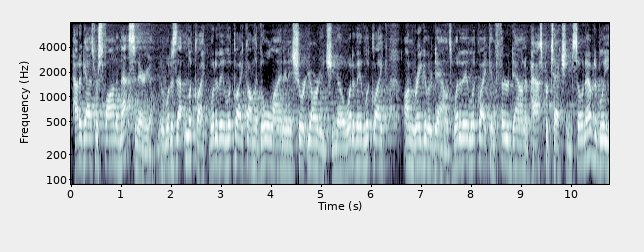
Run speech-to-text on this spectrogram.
how do guys respond in that scenario? What does that look like? What do they look like on the goal line and in short yardage? You know, what do they look like on regular downs? What do they look like in third down and pass protection? So inevitably,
